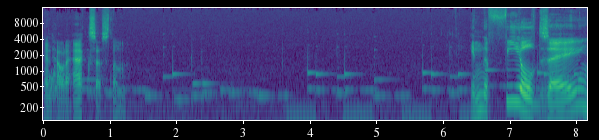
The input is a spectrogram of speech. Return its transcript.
and how to access them. In the fields, eh?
